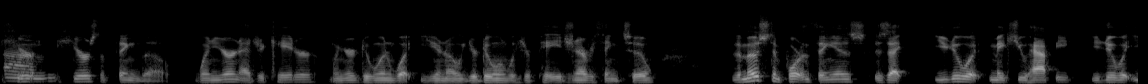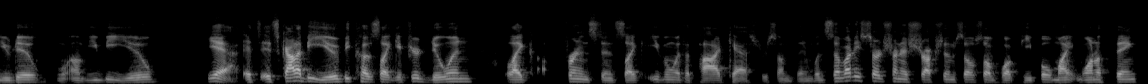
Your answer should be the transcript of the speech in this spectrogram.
Here, um here's the thing though. When you're an educator when you're doing what you know you're doing with your page and everything too the most important thing is is that you do what makes you happy you do what you do um, you be you. Yeah it's it's got to be you because like if you're doing like for instance like even with a podcast or something when somebody starts trying to structure themselves off what people might want to think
